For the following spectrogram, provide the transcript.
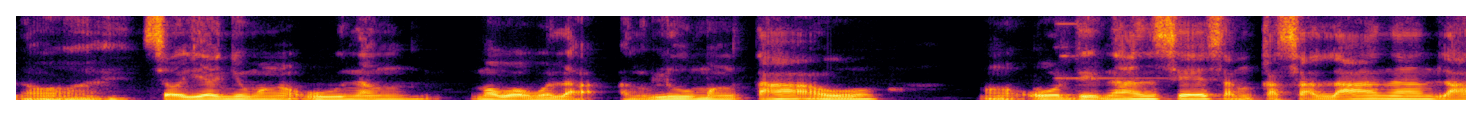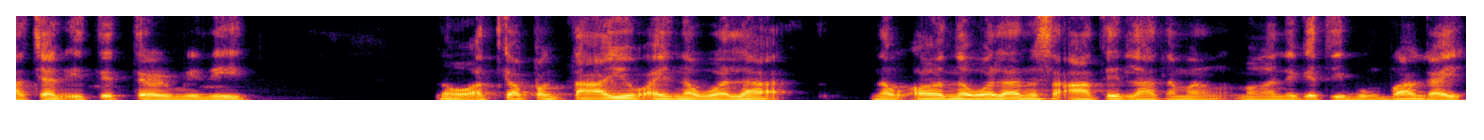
No. So yan yung mga unang mawawala. Ang lumang tao, mga ordinances, ang kasalanan, lahat yan ite-terminate. No, at kapag tayo ay nawala, na, uh, nawala na sa atin lahat ng mga, mga negatibong bagay,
